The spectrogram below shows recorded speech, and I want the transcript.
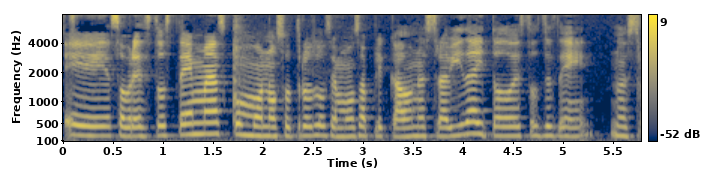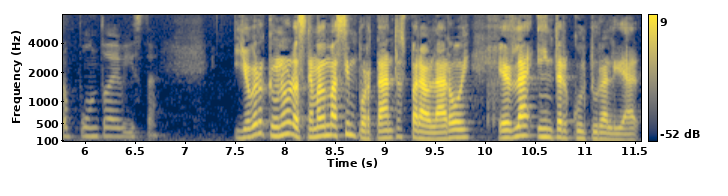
eh, sobre estos temas como nosotros los hemos aplicado en nuestra vida y todo esto desde nuestro punto de vista. Y yo creo que uno de los temas más importantes para hablar hoy es la interculturalidad,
